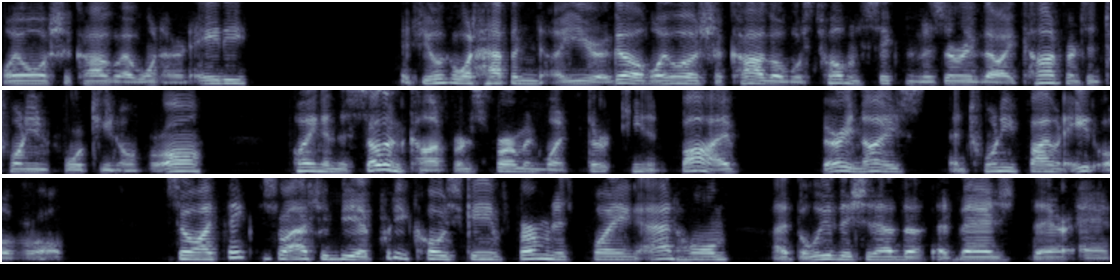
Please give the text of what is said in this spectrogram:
Loyola Chicago at 180. If you look at what happened a year ago, Loyola Chicago was 12 and 6 in the Missouri Valley Conference and 20 and 14 overall. Playing in the Southern Conference, Furman went 13 and 5, very nice, and 25 and 8 overall. So I think this will actually be a pretty close game. Furman is playing at home. I believe they should have the advantage there and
